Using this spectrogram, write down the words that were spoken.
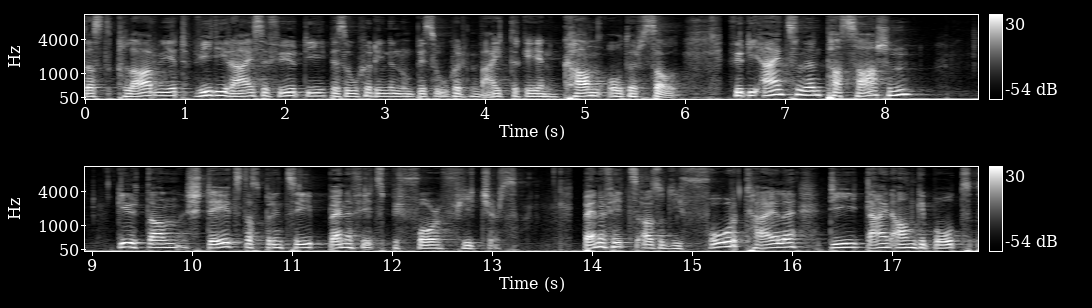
dass klar wird, wie die Reise für die Besucherinnen und Besucher weitergehen kann oder soll. Für die einzelnen Passagen gilt dann stets das Prinzip Benefits before Features. Benefits, also die Vorteile, die dein Angebot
